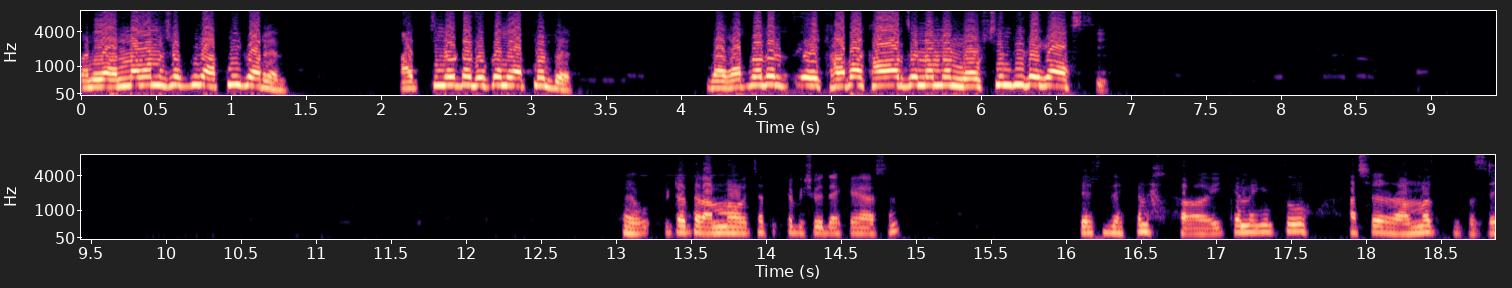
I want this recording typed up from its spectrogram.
মানে রান্না বান্না সবগুলো আপনি করেন? আর চিলোটা দোকানে আপনাদের। যাক, আপনাদের এই খাবার খাওয়ার জন্য আমরা নরসিংদী থেকে আসছি হ্যাঁ, এটাতে রান্না হয়েছে একটা বিষয় দেখে আসেন। দেখেন আহ, এখানে কিন্তু আসলে রান্না চলতেছে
